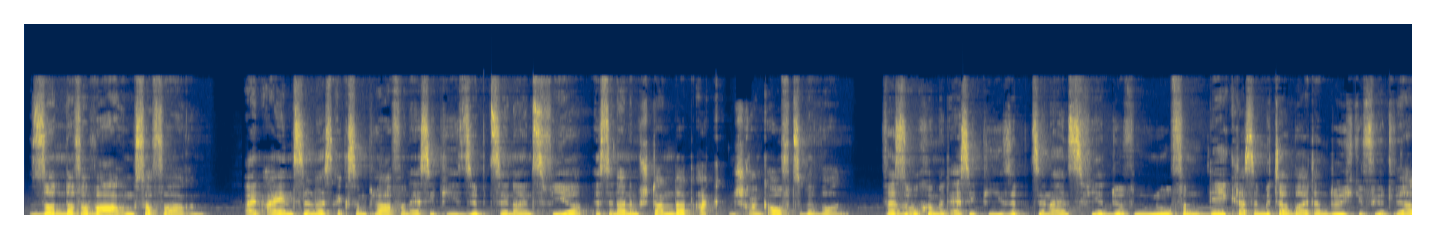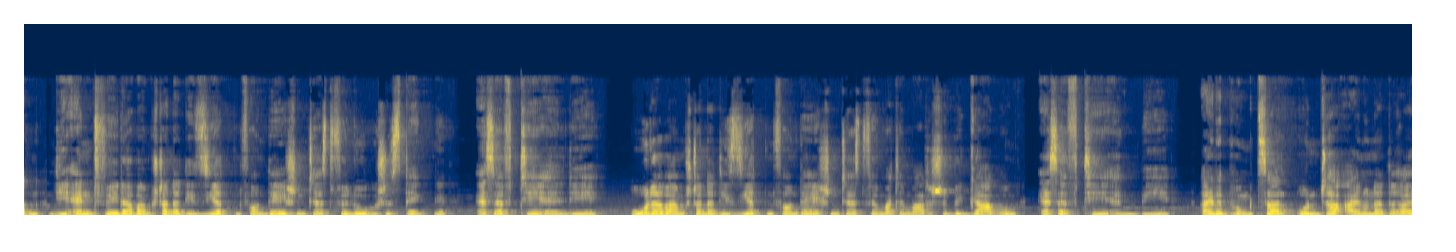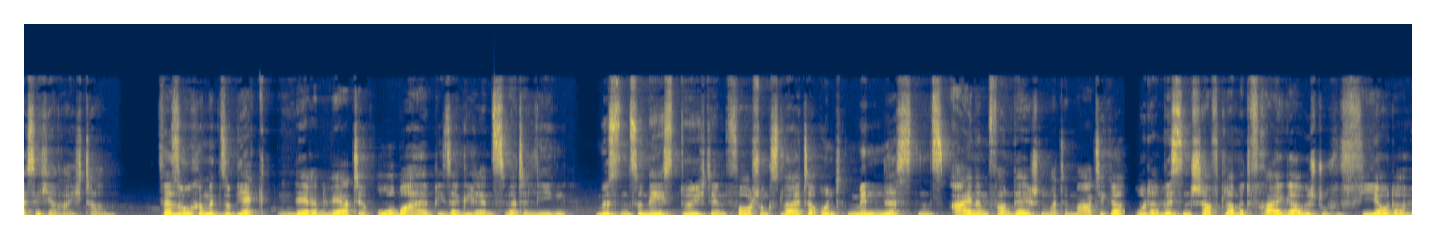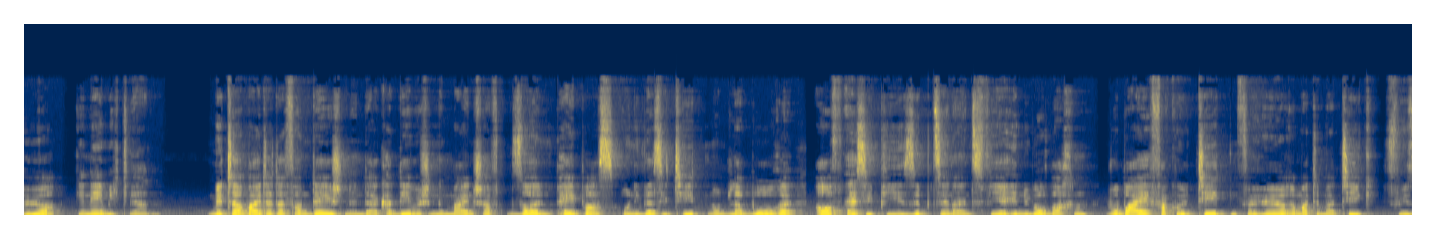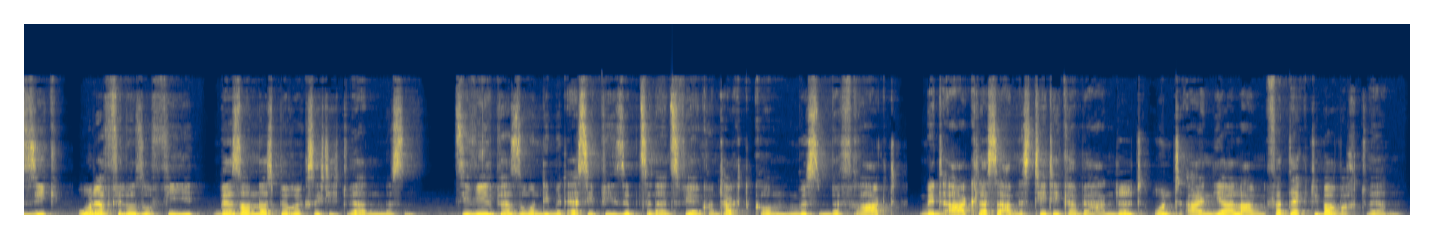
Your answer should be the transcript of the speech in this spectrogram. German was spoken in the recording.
Sonderverwahrungsverfahren. Ein einzelnes Exemplar von SCP-1714 ist in einem Standard-Aktenschrank aufzubewahren. Versuche mit SCP-1714 dürfen nur von D-Klasse-Mitarbeitern durchgeführt werden, die entweder beim standardisierten Foundation-Test für logisches Denken (SFTLD) oder beim standardisierten Foundation-Test für mathematische Begabung (SFTMB) eine Punktzahl unter 130 erreicht haben. Versuche mit Subjekten, deren Werte oberhalb dieser Grenzwerte liegen, müssen zunächst durch den Forschungsleiter und mindestens einem Foundation-Mathematiker oder Wissenschaftler mit Freigabestufe 4 oder höher genehmigt werden Mitarbeiter der Foundation in der akademischen Gemeinschaft sollen Papers, Universitäten und Labore auf SCP-1714 hin überwachen, wobei Fakultäten für höhere Mathematik, Physik oder Philosophie besonders berücksichtigt werden müssen. Zivilpersonen, die mit SCP-1714 in Kontakt kommen, müssen befragt, mit A-Klasse Amnesthetika behandelt und ein Jahr lang verdeckt überwacht werden.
